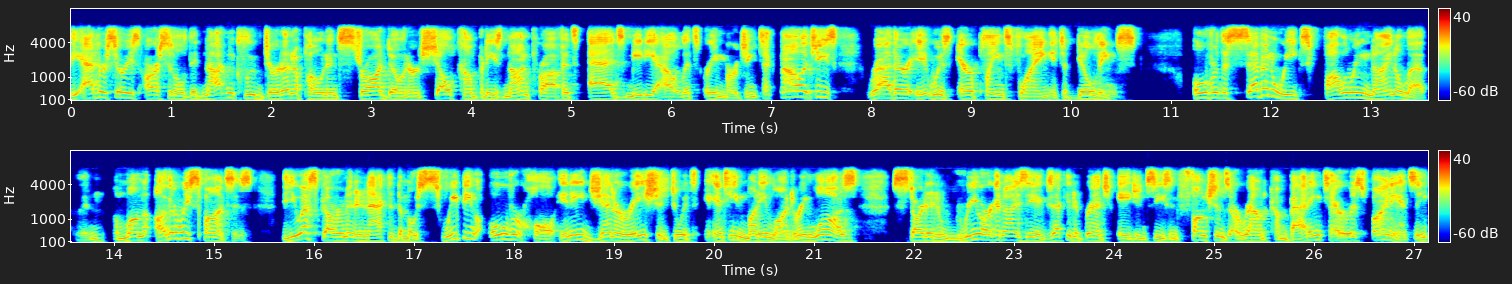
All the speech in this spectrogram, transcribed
the adversary's arsenal did not include dirt on opponents, straw donors, shell companies, nonprofits, ads, media outlets, or emerging technologies. Rather, it was airplanes flying into buildings. Over the seven weeks following 9 11, among other responses, the US government enacted the most sweeping overhaul in a generation to its anti money laundering laws, started reorganizing executive branch agencies and functions around combating terrorist financing,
